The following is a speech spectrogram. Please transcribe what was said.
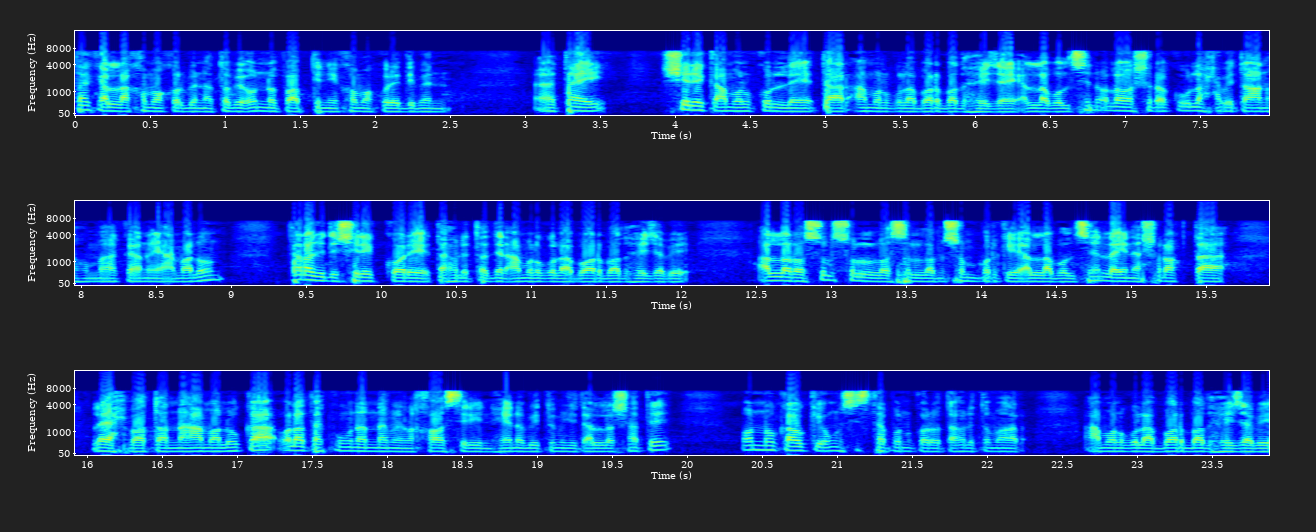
তাকে আল্লাহ ক্ষমা করবে না, তবে অন্য পাপ তিনি ক্ষমা করে দিবেন। তাই শিরক আমল করলে তার আমলগুলো বরবাদ হয়ে যায়। আল্লাহ বলছেন আল্লাহ আশরাকুল হাবিতা আনহুম কানু ইয়ামালুন। তারা যদি শিরক করে, তাহলে তাদের আমলগুলো বরবাদ হয়ে যাবে। আল্লাহ রসুল আলাইহি সাল্লাম সম্পর্কে আল্লাহ বলছেন লাইনা শরাক্তা লাইহবাতান্না আমালুকা ওয়ালা তাকুনান্না মিনাল হে নবী, তুমি যদি আল্লাহর সাথে অন্য কাউকে অংশী স্থাপন করো, তাহলে তোমার আমলগুলা বরবাদ হয়ে যাবে,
